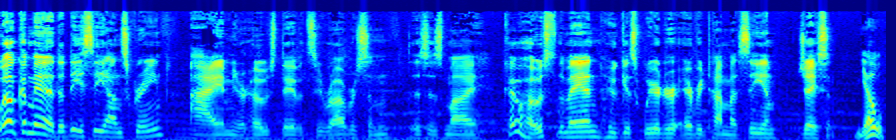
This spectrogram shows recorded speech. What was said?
Welcome in to DC On Screen. I am your host, David C. Robertson. This is my co host, the man who gets weirder every time I see him, Jason. Yo.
